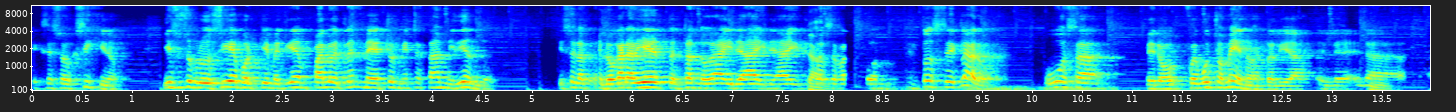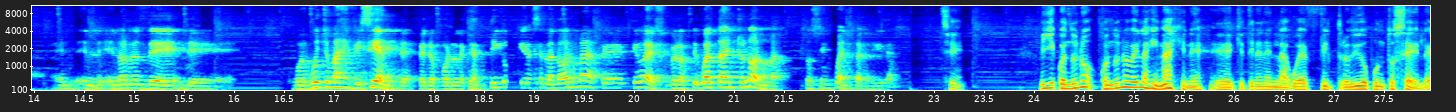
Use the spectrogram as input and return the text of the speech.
exceso de oxígeno. Y eso se producía porque metían palo de 3 metros mientras estaban midiendo. Eso el hogar abierto, entrando aire, aire, aire, todo Entonces, claro, hubo esa, pero fue mucho menos en realidad el, mm. orden de, fue mucho más eficiente, pero por el castigo que hace la norma, quedó eso. Pero igual está dentro de norma, son 50 miligramos. Sí. Oye, cuando uno, cuando uno ve las imágenes eh, que tienen en la web filtrovivo.cl,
